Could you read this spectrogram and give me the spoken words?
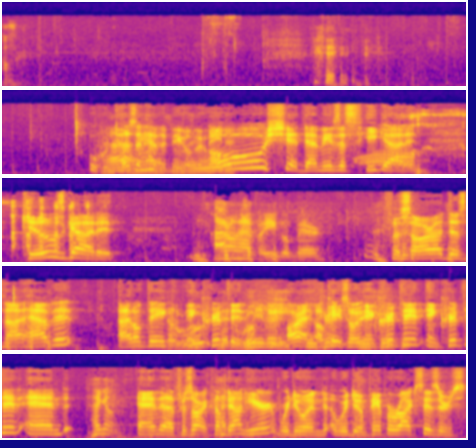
Go for it. Ooh, who Ah, doesn't have the definitely beagle? need it. Oh shit! That means that he got it. Kills got it. I don't have an eagle bear. Fasara does not have it. I don't think The roo- encrypted. rookie. All right. Encrypt- okay. So encrypted. encrypted, encrypted, and Hang on. and uh, Fasara, come down here. We're doing we're doing paper rock scissors.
